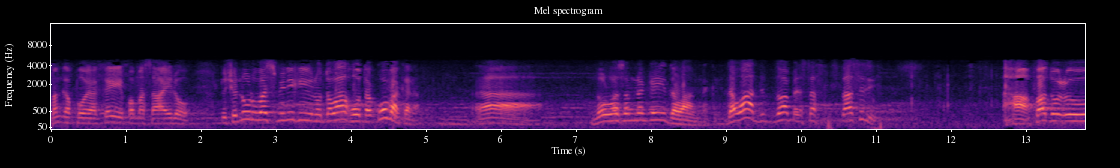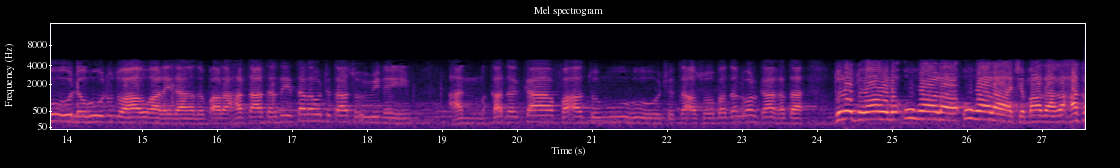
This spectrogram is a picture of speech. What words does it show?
موږ پوهه کوي په مسائلو نو چې نور وسمنې کې نو دوا خو ته کومه کنه آه نور وسم نه کوي دوام نه کوي دوا دوا پر استاسه دي ها فدعو له نو دعا وغالي دا د پاره حتا تر دې تر او چتا سو وی نه ان قد کا فاتموه چتا سو بدل ورکا غتا دغه دعا ول او غالا او غالا چې ما دا حق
